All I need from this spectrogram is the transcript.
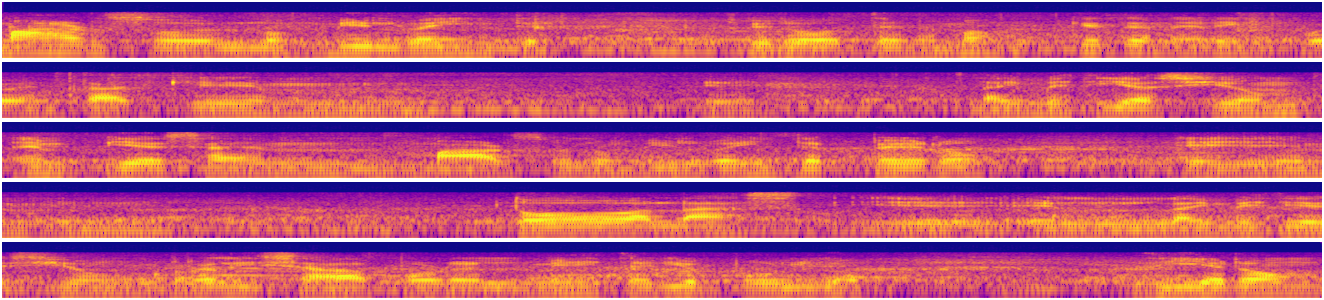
marzo del 2020, pero tenemos que tener en cuenta que mm, eh, la investigación empieza en marzo de 2020, pero em, todas eh, la investigación realizada por el Ministerio Público dieron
